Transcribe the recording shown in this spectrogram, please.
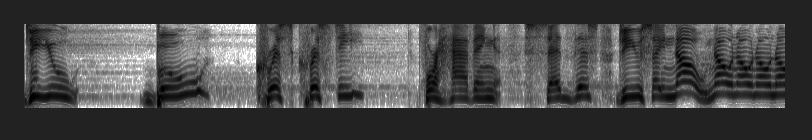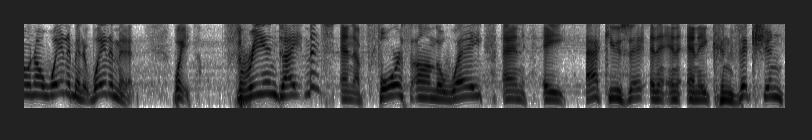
Do you boo Chris Christie for having said this? Do you say, no, no, no, no, no, no, wait a minute, wait a minute. Wait, three indictments and a fourth on the way and a accusation and, and, a conviction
